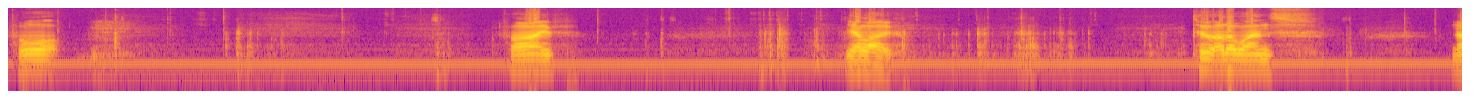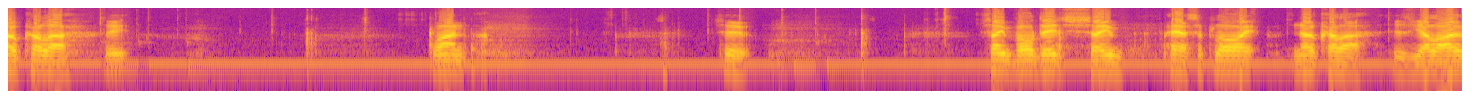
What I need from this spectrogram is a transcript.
Four. Five. Yellow. Two other ones. No color See? one. Two same voltage same power supply no color is yellow.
